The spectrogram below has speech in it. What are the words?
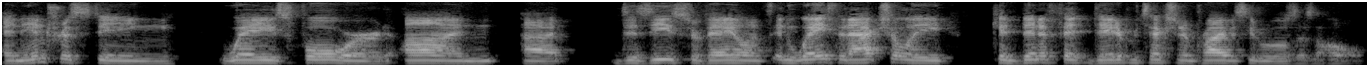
and interesting ways forward on uh, disease surveillance in ways that actually can benefit data protection and privacy rules as a whole?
